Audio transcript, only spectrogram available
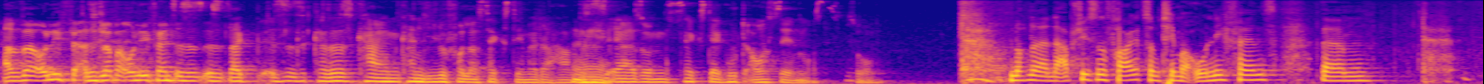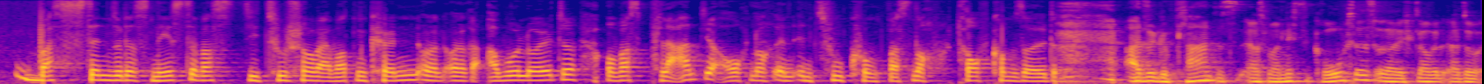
Aber bei OnlyFans, also ich glaube, bei OnlyFans ist es, ist, ist, es- das ist kein, kein liebevoller Sex, den wir da haben. Das ist eher so ein Sex, der gut aussehen muss. So. Noch eine, eine abschließende Frage zum Thema OnlyFans. Ähm, was ist denn so das nächste, was die Zuschauer erwarten können und eure Abo-Leute? Und was plant ihr auch noch in, in Zukunft, was noch draufkommen sollte? Also geplant ist erstmal nichts Großes oder ich glaube, also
